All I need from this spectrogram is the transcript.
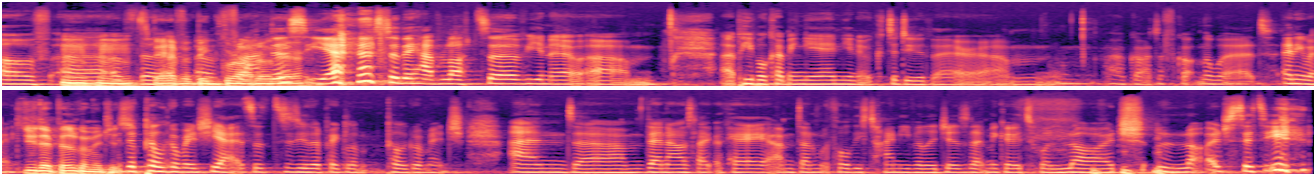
of, uh, Mhm. of the They have a big grotto Flanders. there. Yeah, so they have lots of you know um, uh, people coming in, you know, to do their um, god, I've forgotten the word. Anyway, to do their pilgrimages. the pilgrimage, yeah, it's a, to do the pilgrim, pilgrimage. And um, then I was like, okay, I'm done with all these tiny villages. Let me go to a large, large city,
